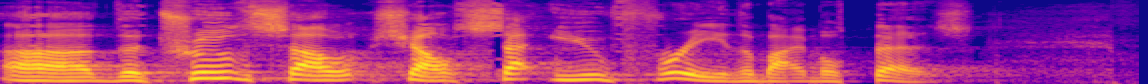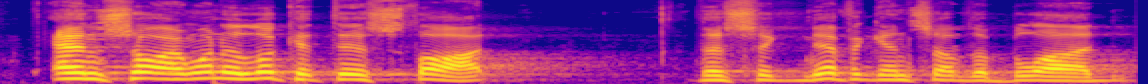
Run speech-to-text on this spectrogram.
Uh, the truth shall, shall set you free, the Bible says. And so I want to look at this thought the significance of the blood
